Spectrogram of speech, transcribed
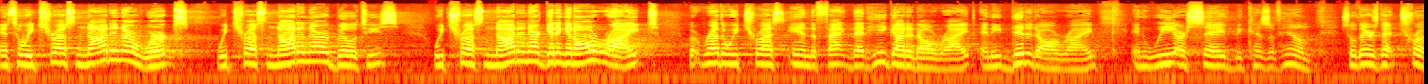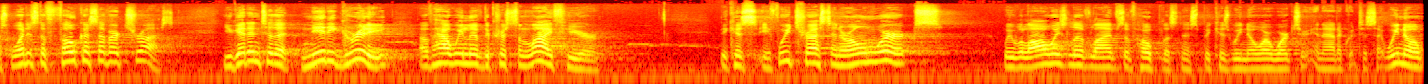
And so we trust not in our works we trust not in our abilities. We trust not in our getting it all right, but rather we trust in the fact that He got it all right and He did it all right, and we are saved because of Him. So there's that trust. What is the focus of our trust? You get into the nitty gritty of how we live the Christian life here. Because if we trust in our own works, we will always live lives of hopelessness because we know our works are inadequate to save. We know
